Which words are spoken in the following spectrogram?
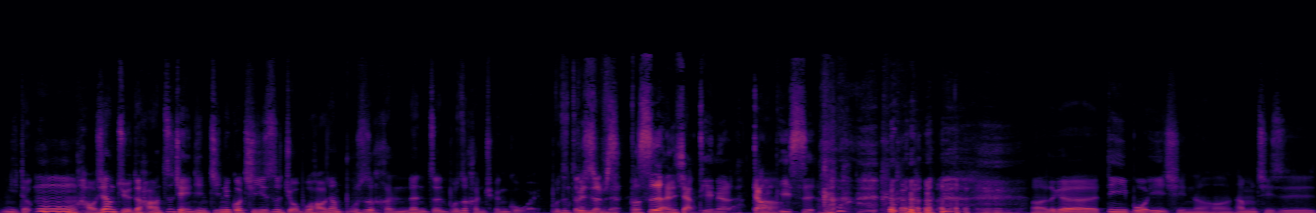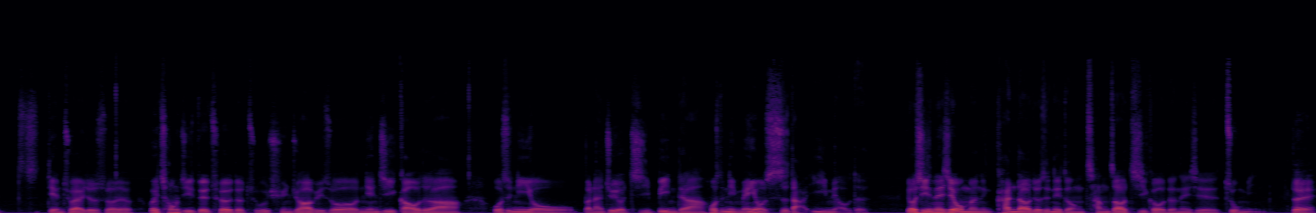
你的嗯嗯，好像觉得好像之前已经经历过七七四九波，好像不是很认真，不是很全国，哎，不是真正的，不是不是很想听的了，干我屁事。啊，这个第一波疫情呢，哈，他们其实点出来就是说会冲击最脆弱的族群，就好比说年纪高的啊。或是你有本来就有疾病的啊，或者你没有施打疫苗的，尤其那些我们看到就是那种长照机构的那些住民，对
